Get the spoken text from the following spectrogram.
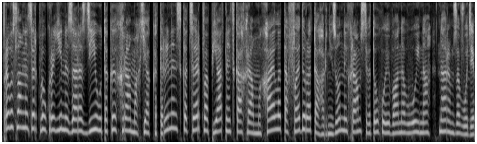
Православна церква України зараз діє у таких храмах, як Катерининська церква, П'ятницька, храм Михайла та Федора та гарнізонний храм святого Івана Воїна на Ремзаводі.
